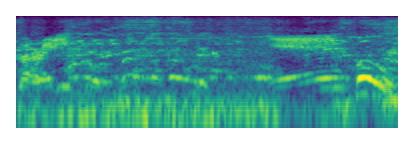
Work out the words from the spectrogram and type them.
Alrighty, and boom.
